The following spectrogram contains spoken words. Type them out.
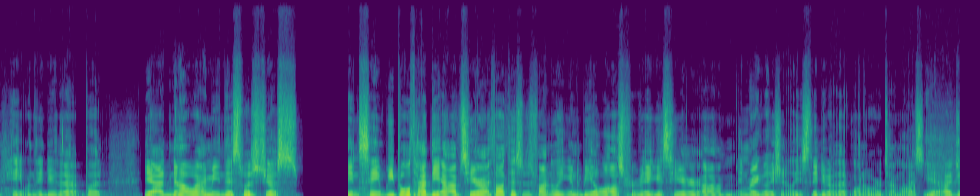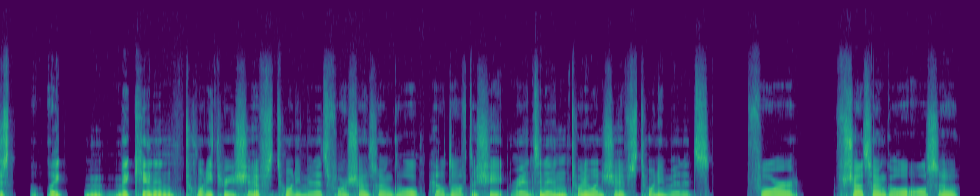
hate when they do that, but yeah, no. I mean, this was just insane. We both had the abs here. I thought this was finally going to be a loss for Vegas here. Um, in regulation, at least, they do have that one overtime loss. Yeah, I just like MacKinnon, 23 shifts, 20 minutes, four shots on goal, held off the sheet. Rantanen, 21 shifts, 20 minutes, four shots on goal, also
